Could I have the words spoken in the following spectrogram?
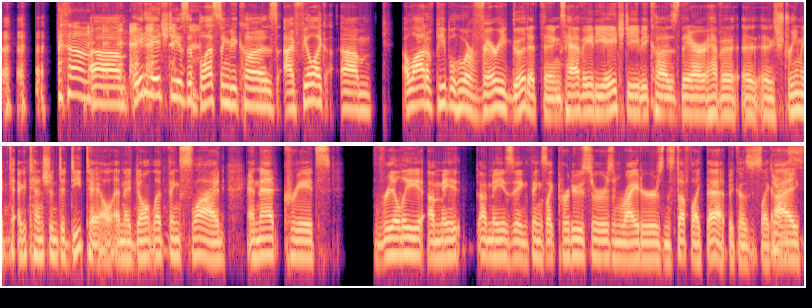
um, um, ADHD is a blessing because I feel like um, a lot of people who are very good at things have ADHD because they are have a, a, an extreme at- attention to detail and they don't let things slide, and that creates really ama- amazing things like producers and writers and stuff like that because it's like Yes. I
